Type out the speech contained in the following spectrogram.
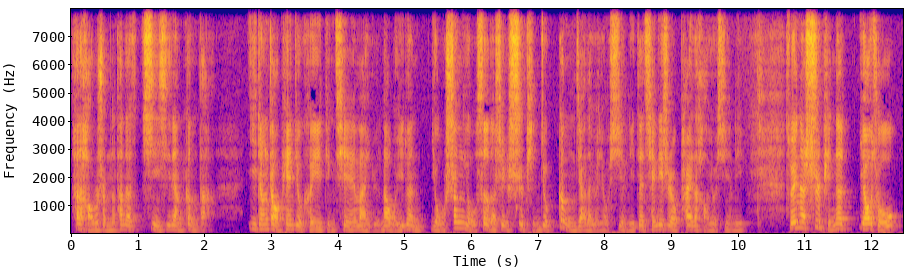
它的好处是什么呢？它的信息量更大，一张照片就可以顶千言万语。那我一段有声有色的这个视频就更加的有吸引力，但前提是拍的好有吸引力。所以呢，视频的要求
